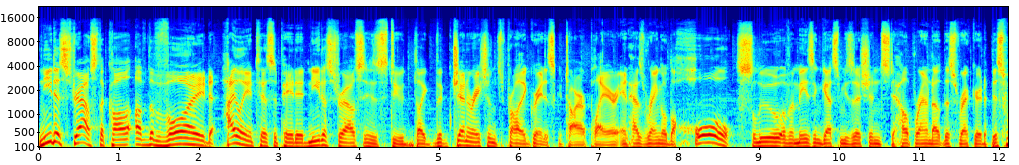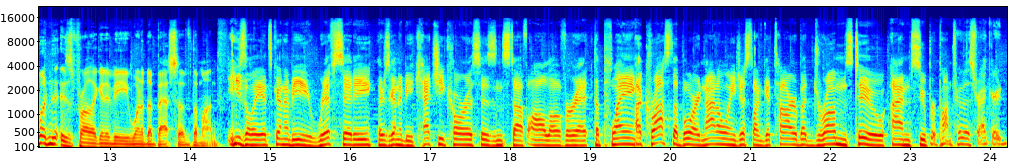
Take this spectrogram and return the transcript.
Nita Strauss, The Call of the Void. Highly anticipated. Nita Strauss is, dude, like the generation's probably greatest guitar player and has wrangled a whole slew of amazing guest musicians to help round out this record. This one is probably going to be one of the best of the month. Easily. It's going to be Riff City. There's going to be catchy choruses and stuff all over it. The playing across the board, not only just on guitar, but drums too. I'm super pumped for this record.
